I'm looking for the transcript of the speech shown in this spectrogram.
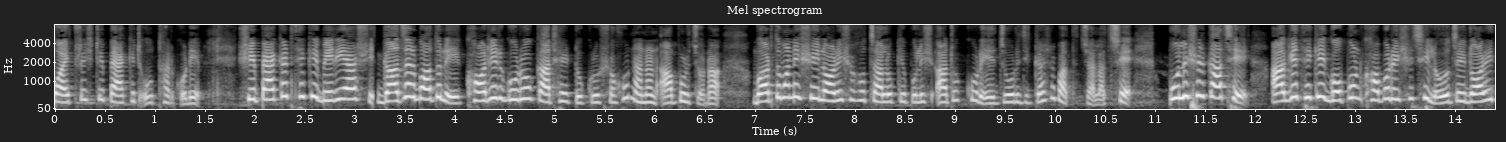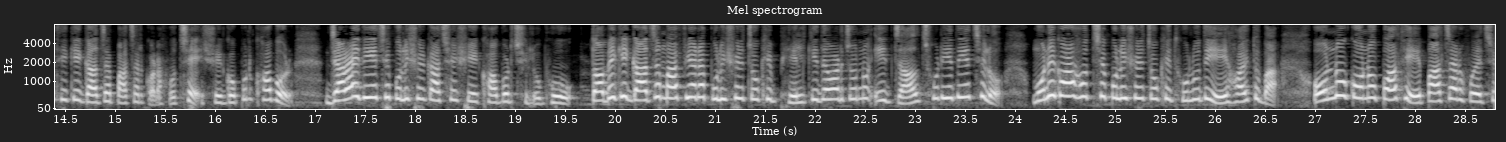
পঁয়ত্রিশটি প্যাকেট উদ্ধার করে। সে প্যাকেট থেকে বেরিয়ে আসে গাজার বদলে খড়ের গুঁড়ো, কাঠের টুকরো সহ নানান আবর্জনা। বর্তমানে সেই লরি সহ চালককে পুলিশ আটক করে জোর জিজ্ঞাসাবাদ চালাচ্ছে। পুলিশের কাছে আগে থেকে গোপন খবর এসেছিল যে লরি থেকে গাঁজা পাচার করা হচ্ছে। সেই গোপন খবর যারাই দিয়েছে পুলিশের কাছে সেই খবর ছিল ভু। তবে কি গাঁজা মাফিয়ারা পুলিশের চোখে ভেলকি দেওয়ার জন্য এই জাল ছড়িয়ে দিয়েছিল? মনে করা হচ্ছে পুলিশের চোখে ধুলো দিয়ে হয়তোবা অন্য কোনো পথে পাচার হয়েছে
